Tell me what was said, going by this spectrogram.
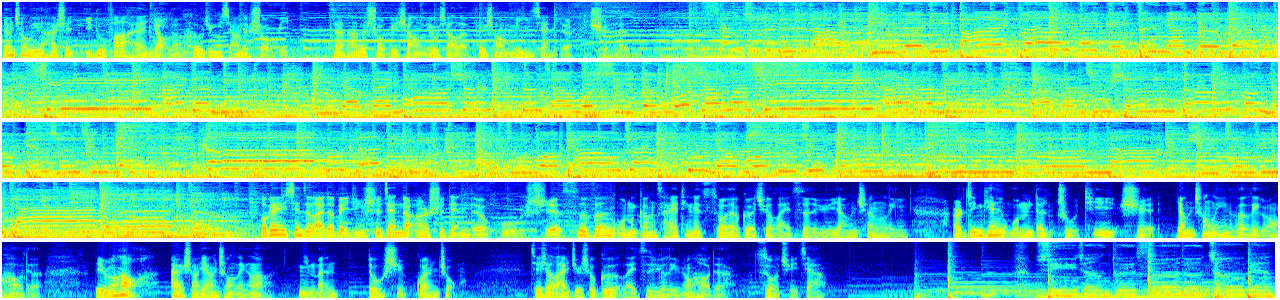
杨丞琳还是一度发狠咬了贺军翔的手臂，在他的手臂上留下了非常明显的齿痕。想知道你的一 OK，现在来到北京时间的二十点的五十四分，我们刚才听的所有歌曲来自于杨丞琳，而今天我们的主题是杨丞琳和李荣浩的。李荣浩爱上杨丞琳了，你们都是观众。接下来这首歌来自于李荣浩的作曲家。一张褪色的照片，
